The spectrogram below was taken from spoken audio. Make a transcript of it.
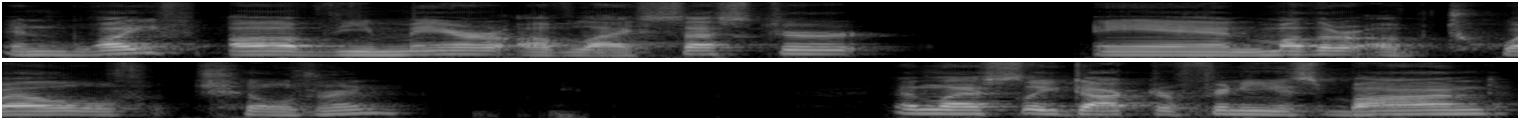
and wife of the mayor of Leicester and mother of 12 children. And lastly, Dr. Phineas Bond,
